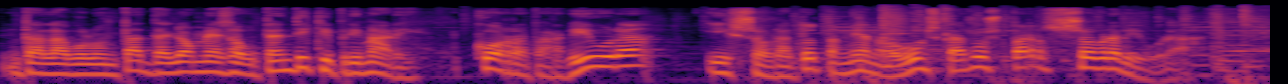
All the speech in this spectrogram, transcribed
de la voluntat d'allò més autèntic i primari, córrer per viure i sobretot també en alguns casos per sobreviure.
